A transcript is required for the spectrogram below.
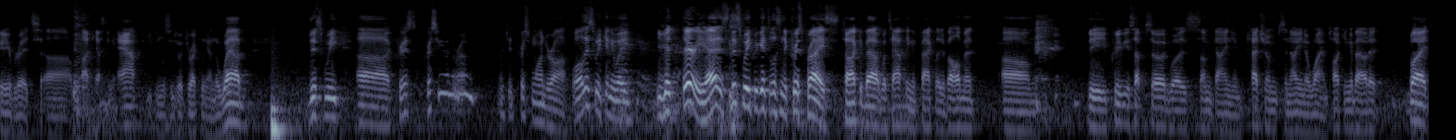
favorite uh, podcasting app. You can listen to it directly on the web. This week, uh, Chris, Chris, are you in the room? Or did Chris wander off? Well, this week anyway, you get there he is. This week we get to listen to Chris Price talk about what's happening in faculty development. Um, the previous episode was some guy named Ketchum, so now you know why I'm talking about it. But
